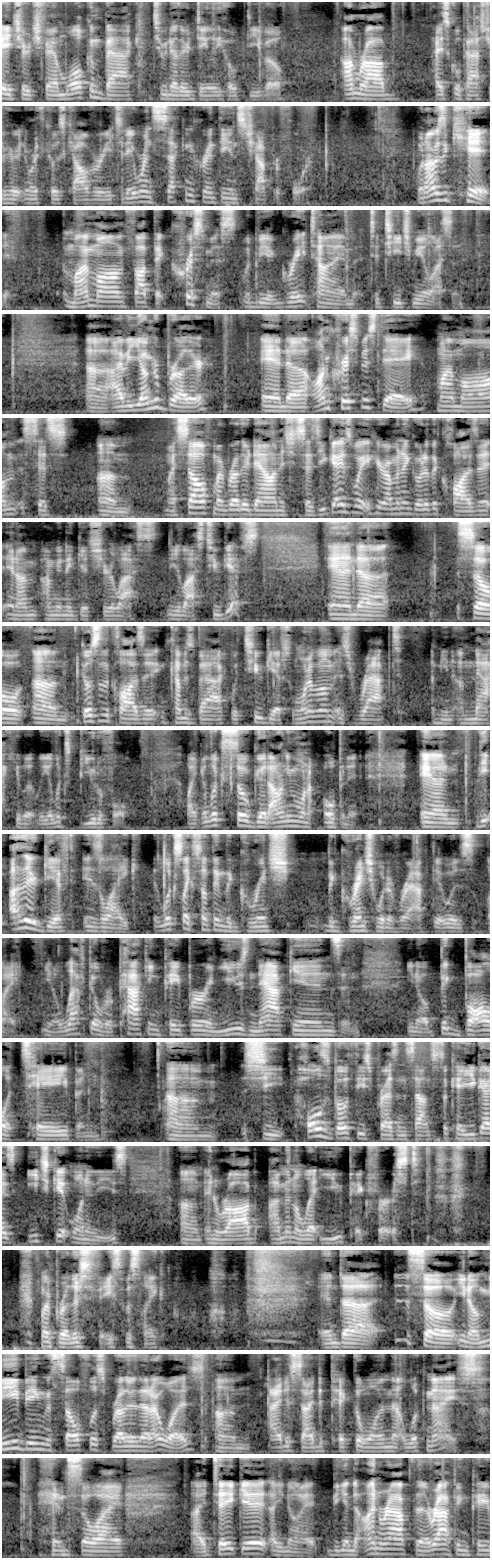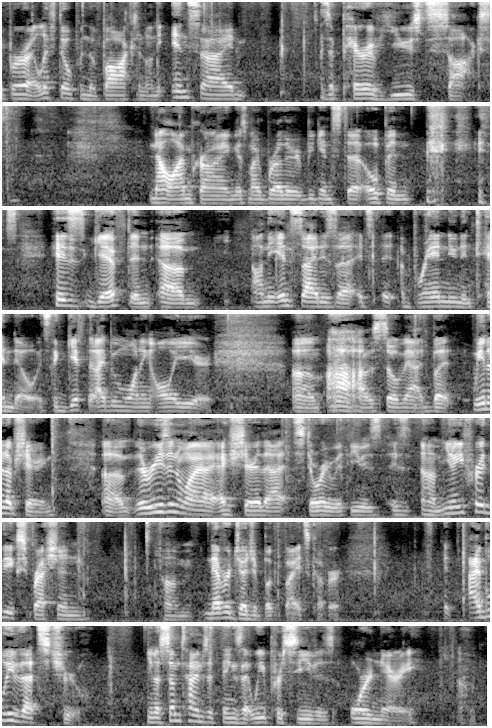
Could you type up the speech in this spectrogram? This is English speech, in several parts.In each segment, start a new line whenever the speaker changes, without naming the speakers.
Hey, church fam, welcome back to another Daily Hope Devo. I'm Rob, high school pastor here at North Coast Calvary. Today we're in 2 Corinthians chapter 4. When I was a kid, my mom thought that Christmas would be a great time to teach me a lesson. Uh, I have a younger brother, and uh, on Christmas Day, my mom sits um, myself, my brother down, and she says, "You guys wait here. I'm going to go to the closet, and I'm, I'm going to get your last your last two gifts." And uh, so um, goes to the closet and comes back with two gifts. One of them is wrapped, I mean, immaculately. It looks beautiful. Like it looks so good. I don't even want to open it. And the other gift is like it looks like something the Grinch the Grinch would have wrapped. It was like, you know, leftover packing paper and used napkins and you know, big ball of tape and um, she holds both these presents out and says, "Okay, you guys each get one of these." Um, and Rob, I'm gonna let you pick first. my brother's face was like, and uh, so you know, me being the selfless brother that I was, um, I decided to pick the one that looked nice, and so I. I take it, I, you know, I begin to unwrap the wrapping paper, I lift open the box, and on the inside is a pair of used socks. Now I'm crying as my brother begins to open his, his gift, and um, on the inside is a it's a brand new Nintendo. It's the gift that I've been wanting all year. Um, ah, I was so mad, but we ended up sharing. Um, the reason why I share that story with you is, is um, you know, you've heard the expression, um, never judge a book by its cover. I believe that's true. You know, sometimes the things that we perceive as ordinary, um,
